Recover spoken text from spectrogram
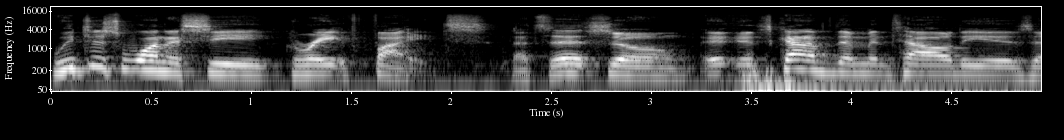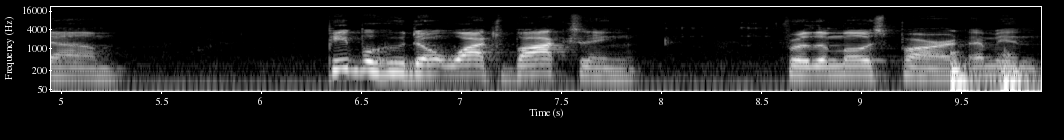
We just want to see great fights. That's it. So it's kind of the mentality is um, people who don't watch boxing, for the most part. I mean,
